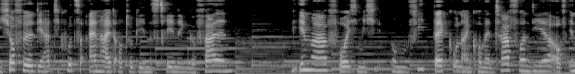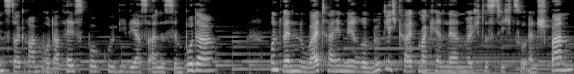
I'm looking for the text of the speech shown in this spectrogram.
Ich hoffe, dir hat die kurze Einheit autogenes Training gefallen wie immer freue ich mich um Feedback und einen Kommentar von dir auf Instagram oder Facebook Gudivias Alles im Buddha. Und wenn du weiterhin mehrere Möglichkeiten mal kennenlernen möchtest, dich zu entspannen,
